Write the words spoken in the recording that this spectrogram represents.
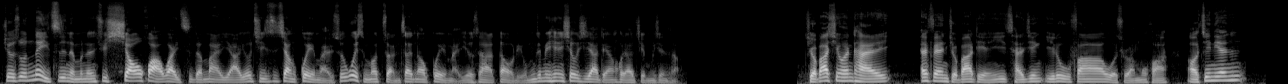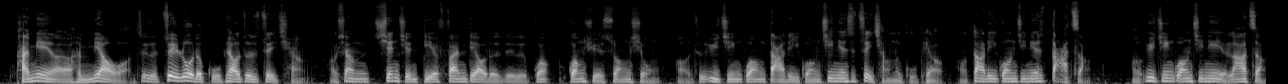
就是说内资能不能去消化外资的卖压，尤其是像贵买。所以为什么转战到贵买，又是它的道理。我们这边先休息一下，等下回到节目现场。九八新闻台 FM 九八点一财经一路发，我是阮木华。哦，今天盘面啊很妙啊，这个最弱的股票就是最强。好像先前跌翻掉的这个光光学双雄，哦，这个玉金光、大力光今天是最强的股票，哦，大力光今天是大涨，哦，玉金光今天也拉涨，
